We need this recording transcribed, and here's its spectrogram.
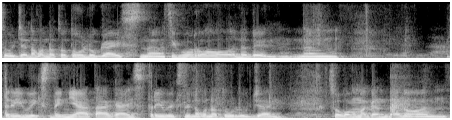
So diyan ako natutulog guys na siguro ano din ng 3 weeks din yata guys. 3 weeks din ako natulog dyan. So ang maganda nun,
